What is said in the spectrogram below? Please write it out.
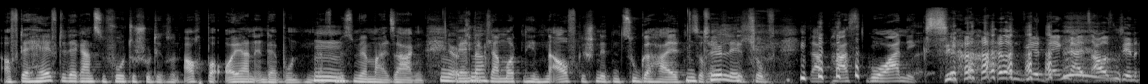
auf der Hälfte der ganzen Fotoshootings und auch bei euren in der bunten, das müssen wir mal sagen. Ja, werden klar. die Klamotten hinten aufgeschnitten, zugehalten, Natürlich. zurechtgezupft. Da passt gar nichts. Und wir denken als Außenstehende,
